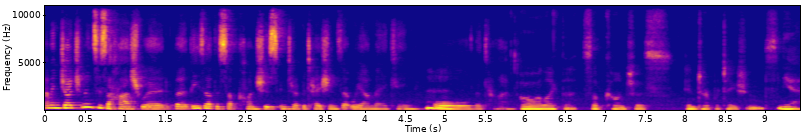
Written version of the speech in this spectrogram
I mean, judgments is a harsh word, but these are the subconscious interpretations that we are making mm-hmm. all the time. Oh, I like that. Subconscious interpretations. Yeah.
